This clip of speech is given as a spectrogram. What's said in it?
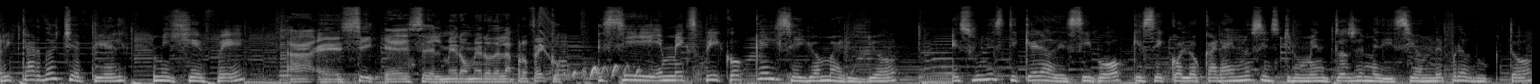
Ricardo Sheffield, mi jefe. Ah, eh, sí, es el mero mero de la Profeco. Sí, me explico que el sello amarillo es un sticker adhesivo que se colocará en los instrumentos de medición de producto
